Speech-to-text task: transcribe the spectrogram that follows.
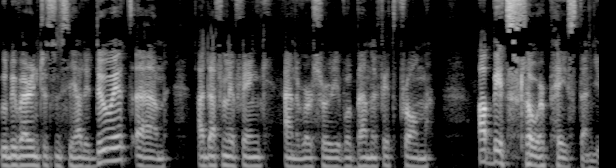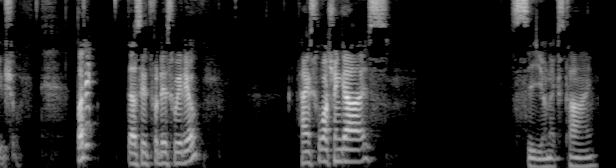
Will be very interesting to see how they do it. And I definitely think Anniversary will benefit from a bit slower pace than usual. But yeah, that's it for this video. Thanks for watching, guys. See you next time.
